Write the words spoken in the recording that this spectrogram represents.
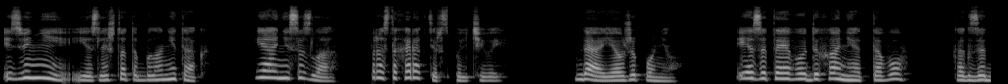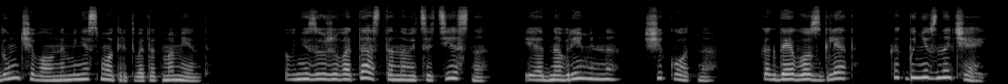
«Извини, если что-то было не так. Я не со зла. Просто характер вспыльчивый. Да, я уже понял. Я затаиваю дыхание от того, как задумчиво он на меня смотрит в этот момент. Внизу живота становится тесно и одновременно щекотно, когда его взгляд, как бы невзначай,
